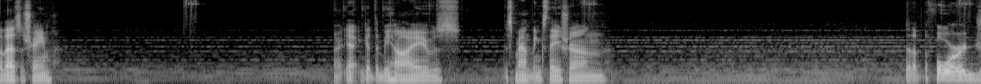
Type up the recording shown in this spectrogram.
So that's a shame. Alright, yeah, get the beehives. Dismantling station. Set up the forge.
